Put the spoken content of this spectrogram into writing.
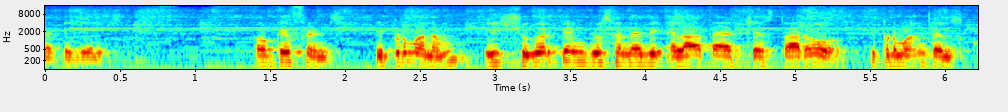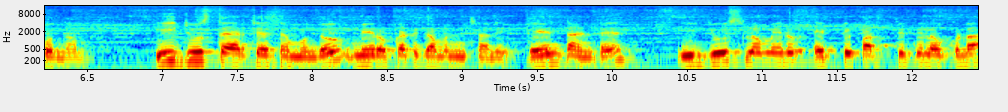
materials okay friends ఇప్పుడు మనం ఈ షుగర్ కేన్ జ్యూస్ అనేది ఎలా తయారు చేస్తారో ఇప్పుడు మనం తెలుసుకుందాం. ఈ జ్యూస్ తయారు చేసే ముందు మీరు ఒకటి గమనించాలి. ఏంటంటే ఈ జ్యూస్లో మీరు ఎట్టి పరిస్థితిలో కూడా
